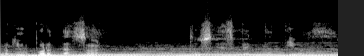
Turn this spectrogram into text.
lo que importa son tus expectativas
